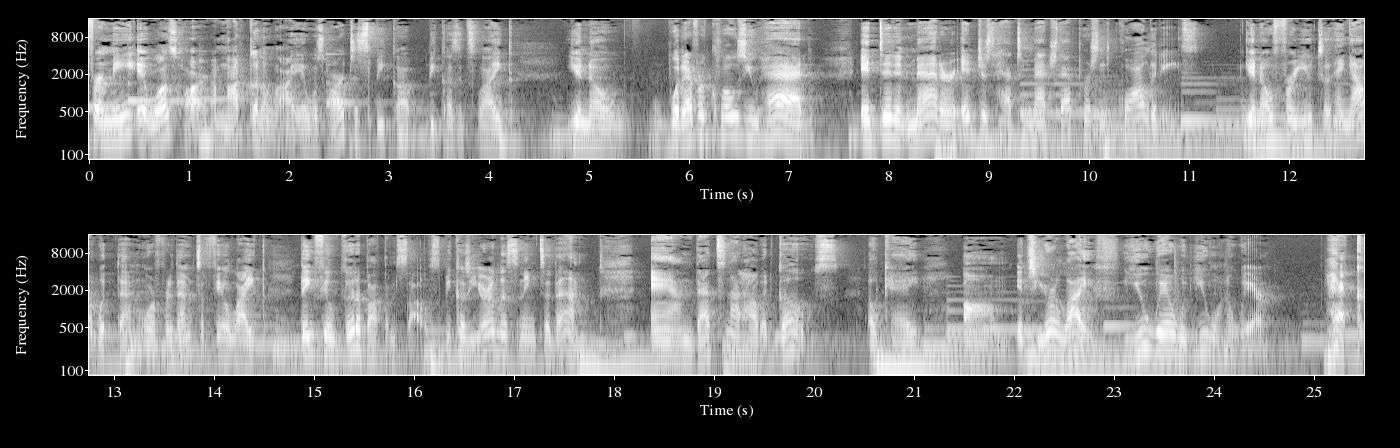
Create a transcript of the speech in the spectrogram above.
for me, it was hard. I'm not gonna lie. It was hard to speak up because it's like, you know, whatever clothes you had, it didn't matter. It just had to match that person's qualities, you know, for you to hang out with them or for them to feel like they feel good about themselves because you're listening to them. And that's not how it goes, okay? Um, it's your life. You wear what you want to wear. Heck,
